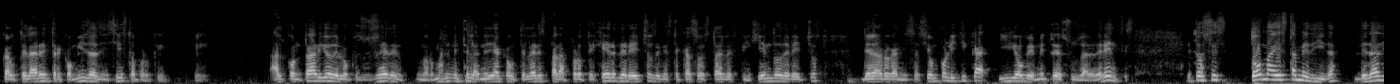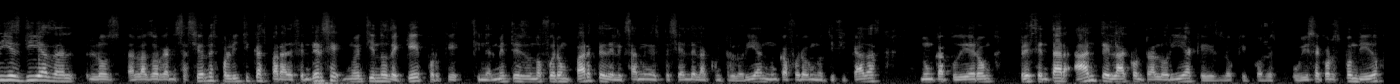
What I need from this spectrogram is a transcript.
cautelar entre comillas, insisto, porque eh, al contrario de lo que sucede, normalmente la medida cautelar es para proteger derechos, en este caso está restringiendo derechos de la organización política y obviamente de sus adherentes. Entonces, toma esta medida, le da 10 días a, los, a las organizaciones políticas para defenderse, no entiendo de qué, porque finalmente ellos no fueron parte del examen especial de la Contraloría, nunca fueron notificadas, nunca pudieron presentar ante la Contraloría, que es lo que corres hubiese correspondido,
